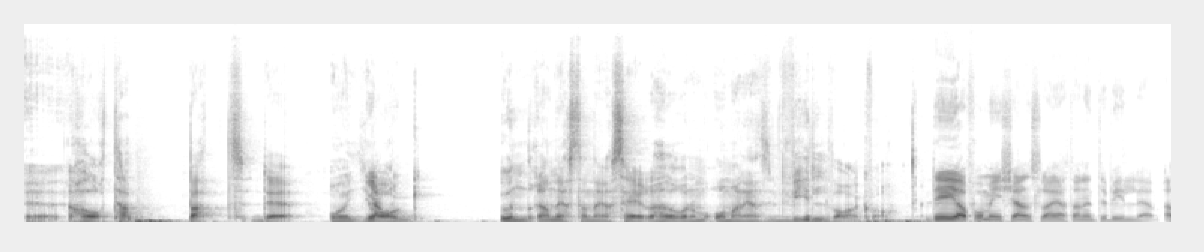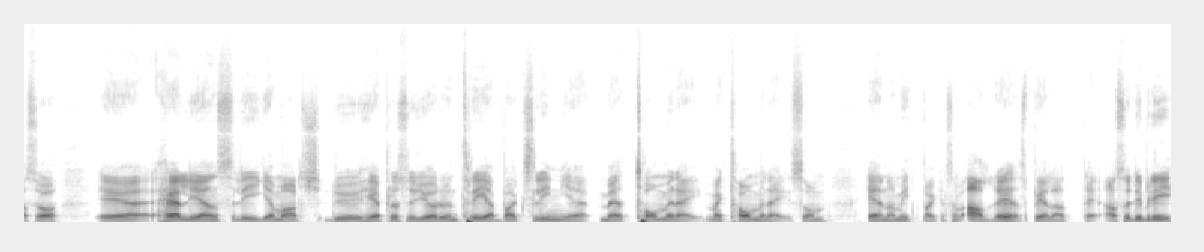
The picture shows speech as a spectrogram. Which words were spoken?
eh, har tappat det. Och jag undrar nästan när jag ser och hör honom om han ens vill vara kvar. Det jag får min känsla är att han inte vill det. Alltså eh, helgens ligamatch, du helt plötsligt gör du en trebackslinje med Tominay, McTominay som en av mittbackarna som aldrig spelat det. Alltså det blir,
